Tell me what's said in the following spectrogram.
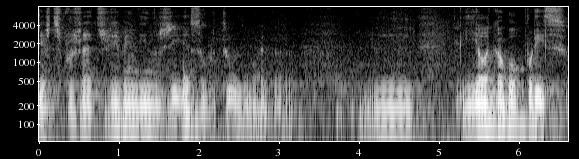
Estes projetos vivem de energia, sobretudo. Não é? E, e ele acabou por isso.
